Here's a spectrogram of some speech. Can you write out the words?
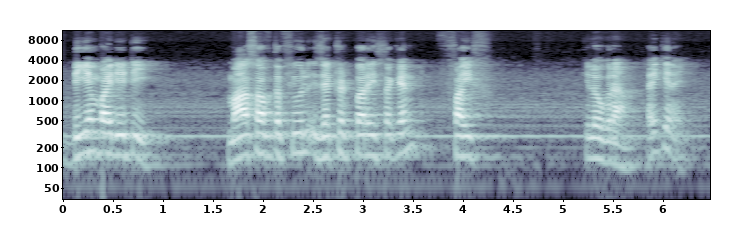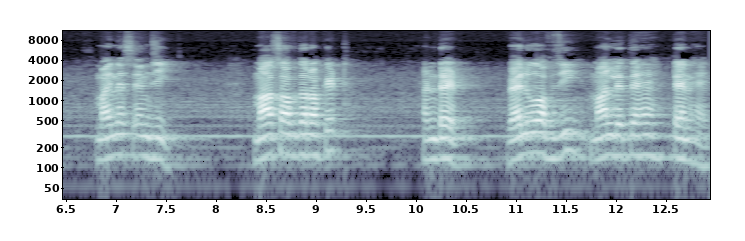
D M by D T mass of the fuel ejected per second 5 kilogram है कि नहीं? Minus M G mass of the rocket 100 value of G मान लेते हैं 10 है।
